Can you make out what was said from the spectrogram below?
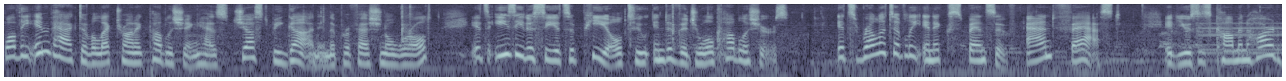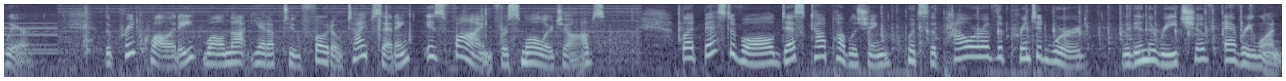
While the impact of electronic publishing has just begun in the professional world, it's easy to see its appeal to individual publishers. It's relatively inexpensive and fast. It uses common hardware. The print quality, while not yet up to photo typesetting, is fine for smaller jobs. But best of all, desktop publishing puts the power of the printed word within the reach of everyone.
